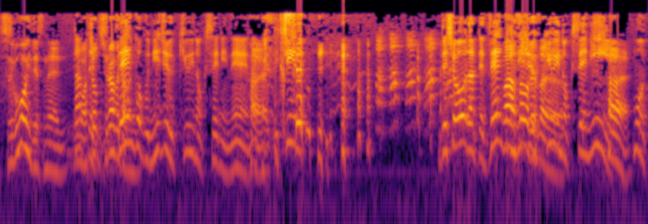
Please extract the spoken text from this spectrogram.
すごいですね。だって今ちょっと調べたら全国29位のくせにね、なんかはい1位の、でしょ？だって全国まあそうです29位のくせに、はいもう、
